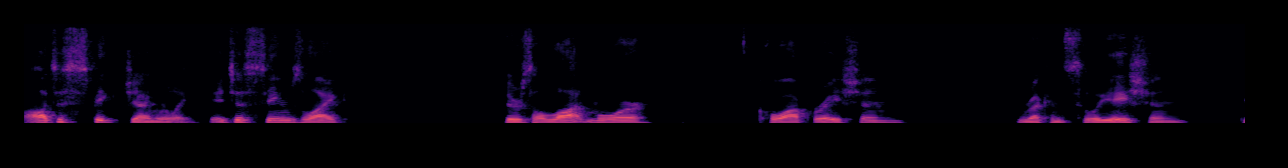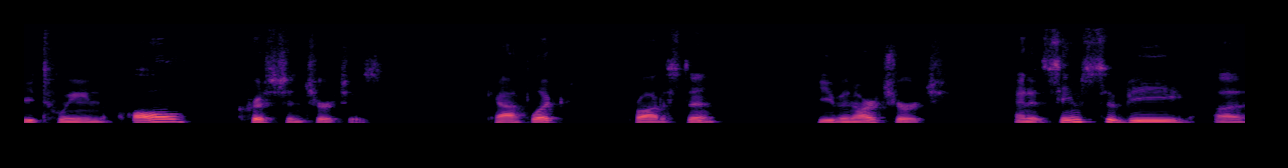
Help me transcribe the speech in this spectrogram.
I'll just speak generally. It just seems like there's a lot more cooperation, reconciliation between all Christian churches, Catholic, Protestant, even our church. And it seems to be a,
